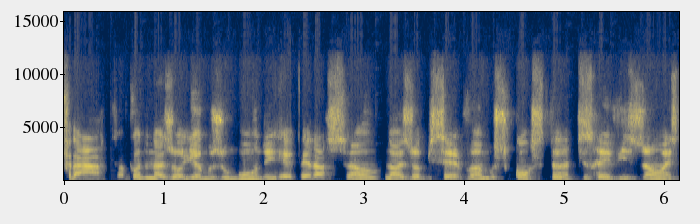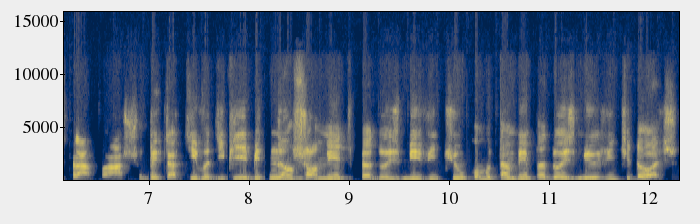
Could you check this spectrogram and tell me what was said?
fraca. Quando nós olhamos o mundo em recuperação, nós observamos constantes revisões para baixo, expectativa de PIB, não somente para 2021, como também para 2022.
